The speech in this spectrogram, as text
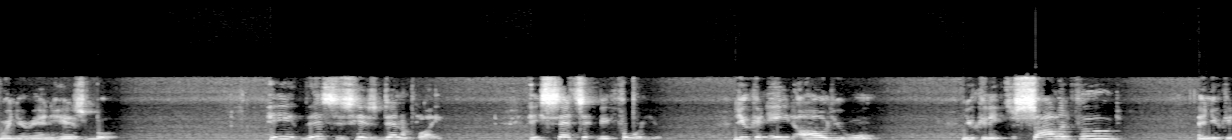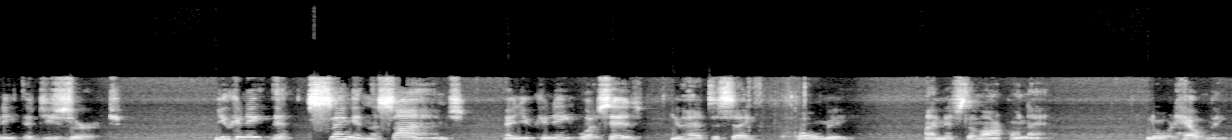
when you're in his book. He this is his dinner plate. He sets it before you. You can eat all you want. You can eat the solid food and you can eat the dessert. You can eat the singing, the psalms, and you can eat what says you have to say, Oh me, I missed the mark on that. Lord help me.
